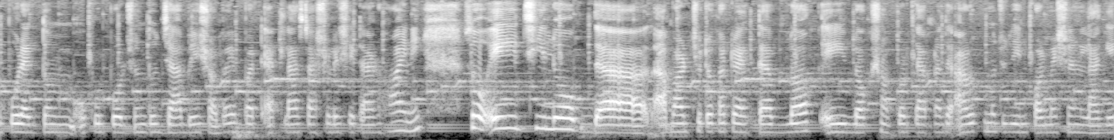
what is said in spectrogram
উপর একদম উপর পর্যন্ত যাবে সবাই বাট অ্যাট লাস্ট আসলে সেটা আর হয়নি। সো এই ছিল আমার ছোটোখাটো একটা ব্লগ এই ব্লগ সম্পর্কে আপনাদের আরও কোনো যদি ইনফরমেশান লাগে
